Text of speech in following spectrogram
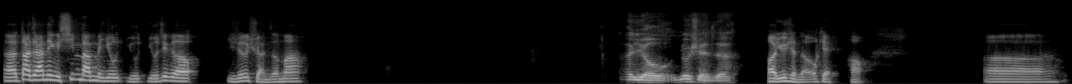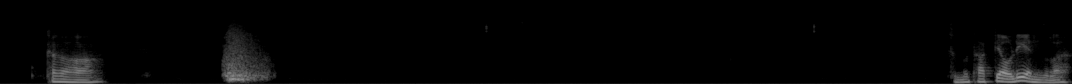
呃，大家那个新版本有有有这个有这个选择吗？呃，有有选择啊，有选择。OK，好，呃，看看哈，怎么它掉链子了？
